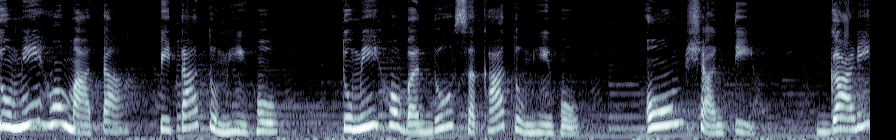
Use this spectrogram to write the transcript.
तुम्ही हो माता पिता तुम्ही हो. तुम्ही हो बंधू सखा तुम्ही हो. ओम शांती. गाणी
